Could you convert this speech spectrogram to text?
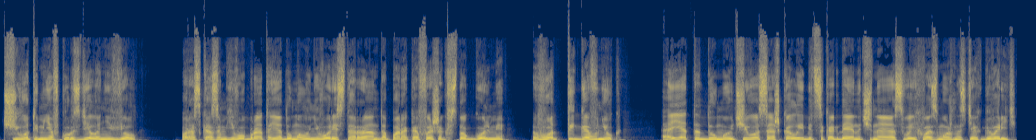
«Чего ты меня в курс дела не ввел? По рассказам его брата я думал, у него ресторан да пара кафешек в Стокгольме. Вот ты говнюк! А я-то думаю, чего Сашка лыбится, когда я начинаю о своих возможностях говорить?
